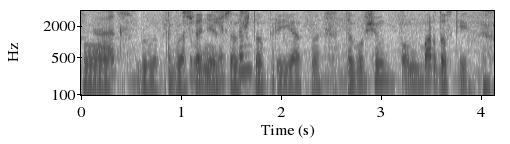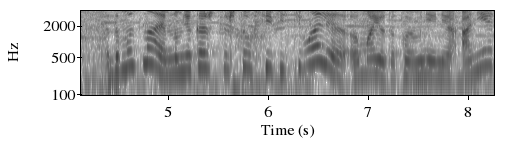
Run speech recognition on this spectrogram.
Вот, Так. было приглашение, что, что приятно. Да, в общем, он бардовский. Да мы знаем, но мне кажется, что все фестивали, мое такое мнение, они,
